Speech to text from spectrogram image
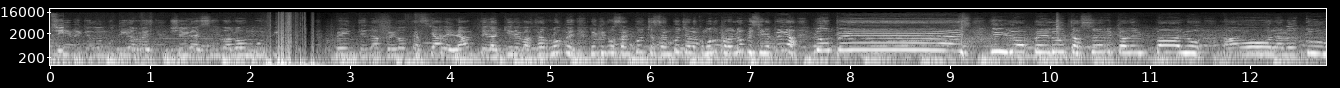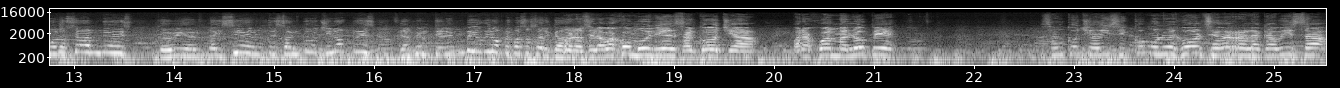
Sí. Me quedó en Gutiérrez. Llega ese balón Gutiérrez. Mete la pelota hacia adelante, la quiere bajar López, le quedó Sancocha, Sancocha la acomodó para López y le pega ¡López! Y la pelota cerca del palo, ahora lo tuvo los Andes, que bien la hicieron entre Sancocha y López, realmente el envío de López pasó cerca. Bueno, se la bajó muy bien Sancocha para Juanma López. Sancocha dice, ¿cómo no es gol? Se agarra la cabeza.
